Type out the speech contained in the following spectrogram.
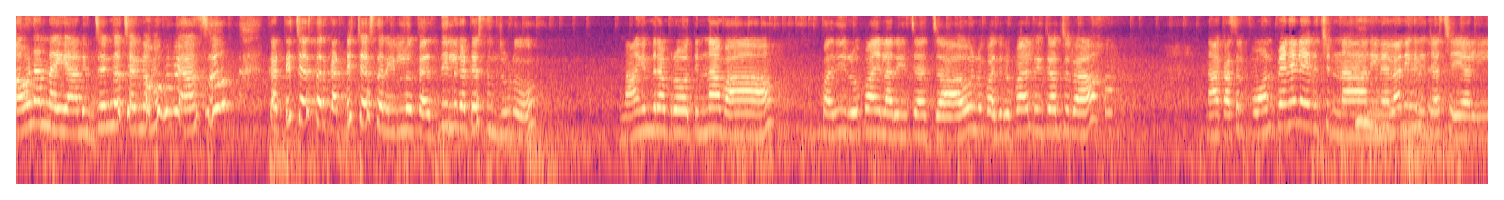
అవునన్నయ్య నిజంగా చెంగమ్మకు ఫ్యాన్స్ కట్టించేస్తారు కట్టించేస్తారు ఇల్లు పెద్ద ఇల్లు కట్టేస్తుంది చూడు. నాగేంద్ర బ్రో తిన్నావా? పది రూపాయల రీఛార్జ్ అవును పది రూపాయల రీఛార్జ్ రా. నాకు అసలు ఫోన్పేనే లేదు చిన్న. నేను ఎలా నీకు రీఛార్జ్ చేయాలి?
